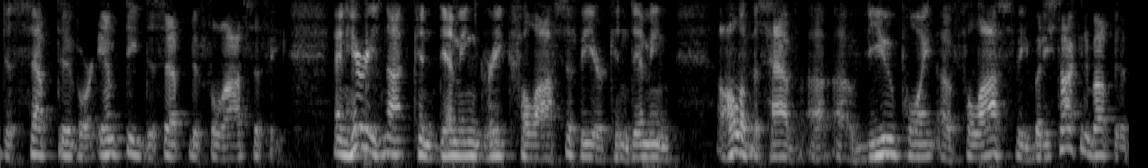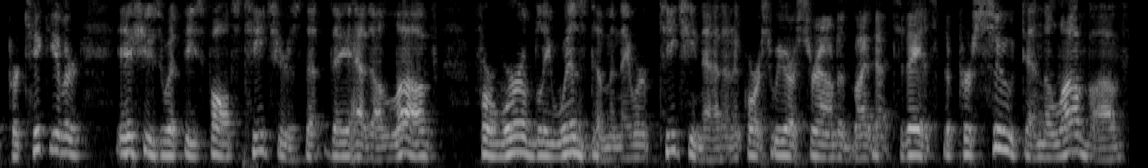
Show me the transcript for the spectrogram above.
deceptive, or empty, deceptive philosophy. And here he's not condemning Greek philosophy or condemning, all of us have a, a viewpoint of philosophy, but he's talking about the particular issues with these false teachers that they had a love for worldly wisdom and they were teaching that. And of course, we are surrounded by that today. It's the pursuit and the love of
